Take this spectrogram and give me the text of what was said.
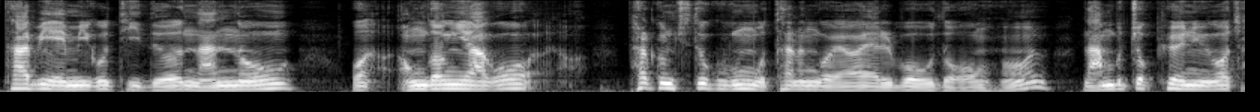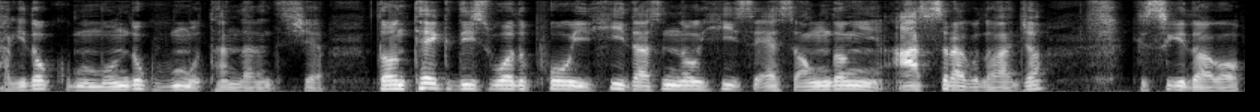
탑이 M이고 디드, 난노, 엉덩이하고 팔꿈치도 구분 못하는 거야. 엘보우도 어? 남부 쪽 표현이고 자기도 구분 몸도 구분 못한다는 뜻이에요. Don't take this word for it. He doesn't know his ass 엉덩이 as라고도 하죠. 그 쓰기도 하고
